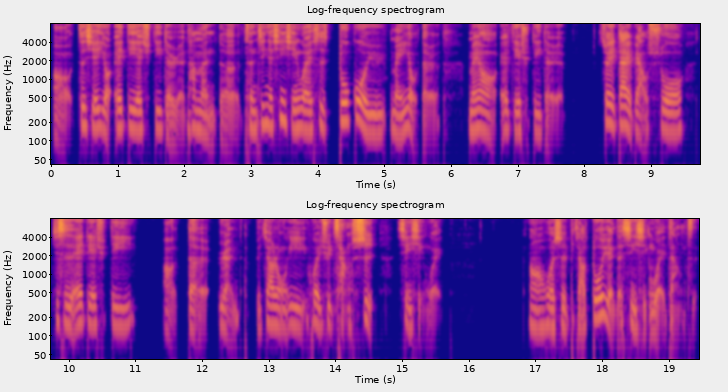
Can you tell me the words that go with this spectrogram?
哦，这些有 ADHD 的人，他们的曾经的性行为是多过于没有的没有 ADHD 的人，所以代表说，其实 ADHD 呃的人比较容易会去尝试性行为，啊，或是比较多元的性行为这样子。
